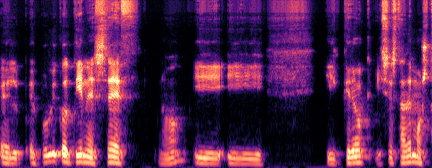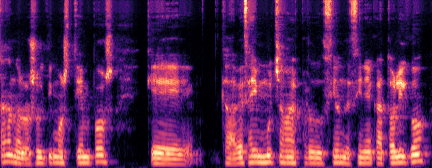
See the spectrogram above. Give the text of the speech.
el, público tiene sed, ¿no? Y, creo que se está demostrando en los últimos tiempos que cada vez hay mucha más producción de cine católico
